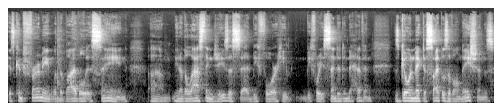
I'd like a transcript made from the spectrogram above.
is confirming what the bible is saying um, you know the last thing jesus said before he before he ascended into heaven is go and make disciples of all nations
